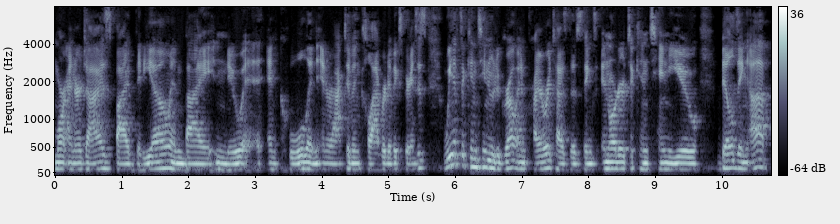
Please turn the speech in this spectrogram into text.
more energized by video and by new and cool and interactive and collaborative experiences. We have to continue to grow and prioritize those things in order to continue building up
